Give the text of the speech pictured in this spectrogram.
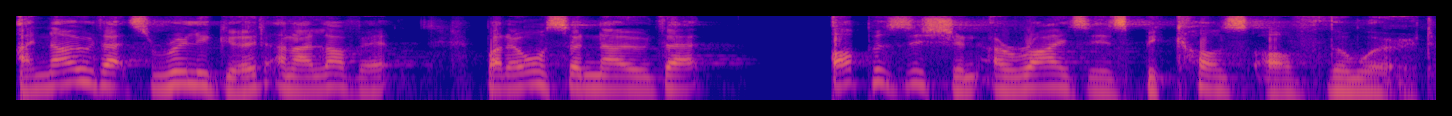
I know that's really good and I love it, but I also know that opposition arises because of the word.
